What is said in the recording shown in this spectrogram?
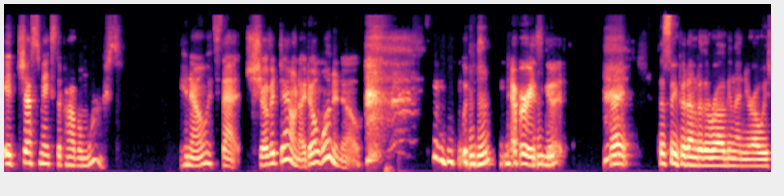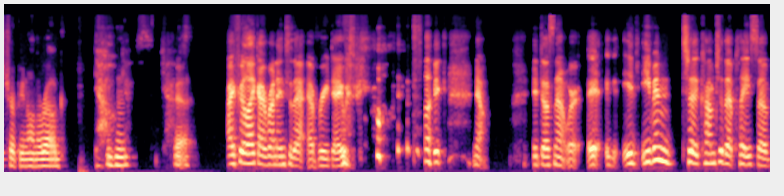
it just makes the problem worse. You know, it's that shove it down. I don't want to know, which mm-hmm. never is mm-hmm. good. Right. To sweep it under the rug and then you're always tripping on the rug. Yeah. Mm-hmm. Yes, yes. Yeah. I feel like I run into that every day with people. it's like, no, it does not work it, it, even to come to that place of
